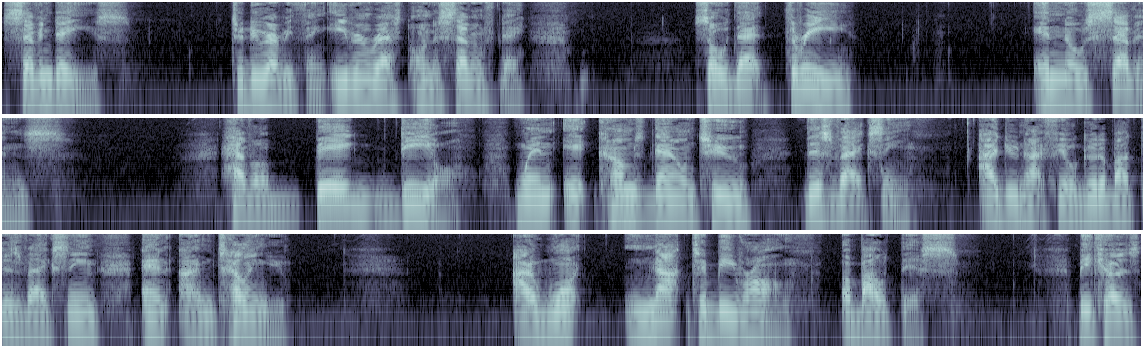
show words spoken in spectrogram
seven days to do everything, even rest on the seventh day. So that three in those sevens have a big deal when it comes down to this vaccine. I do not feel good about this vaccine, and I'm telling you, I want not to be wrong about this because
